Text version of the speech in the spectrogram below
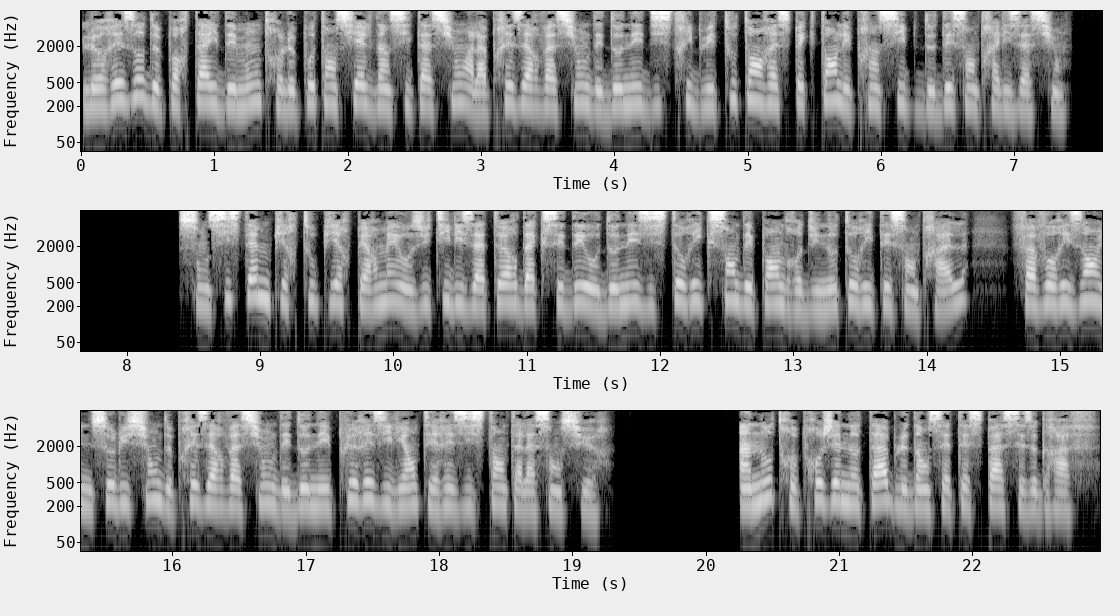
Le réseau de portail démontre le potentiel d'incitation à la préservation des données distribuées tout en respectant les principes de décentralisation. Son système peer-to-peer permet aux utilisateurs d'accéder aux données historiques sans dépendre d'une autorité centrale, favorisant une solution de préservation des données plus résiliente et résistante à la censure. Un autre projet notable dans cet espace est The Graph.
